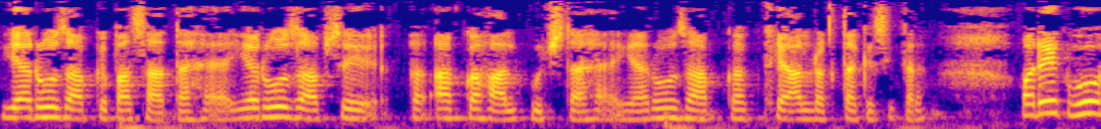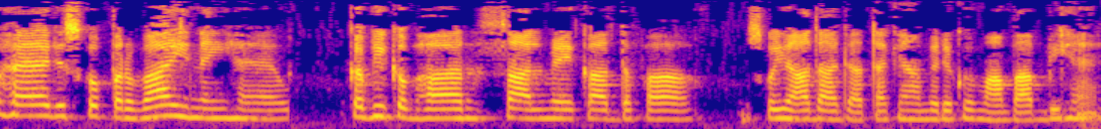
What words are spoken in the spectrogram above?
یا روز آپ کے پاس آتا ہے، یا روز آپ سے، آپ کا حال پوچھتا ہے، یا روز آپ کا خیال رکھتا کسی طرح۔ اور ایک وہ ہے جس کو پرواہ ہی نہیں ہے۔ کبھی کبھار سال میں ایک آدھ دفعہ اس کو یاد آ جاتا ہے کہ ہاں میرے کوئی ماں باپ بھی ہیں۔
